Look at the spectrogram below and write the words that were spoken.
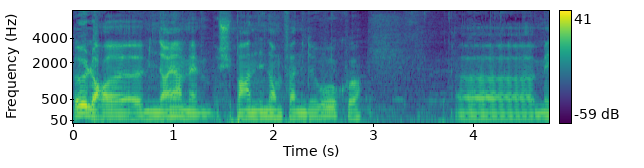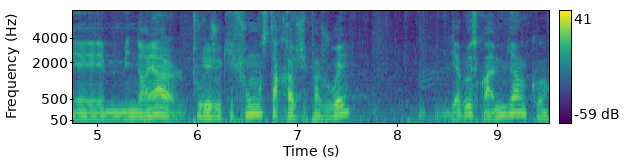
Eux, leur euh, mine de rien, même, je suis pas un énorme fan de WoW, quoi. Euh, mais mine de rien, tous les jeux qu'ils font, StarCraft, j'ai pas joué. Diablo, c'est quand même bien, quoi.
